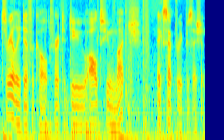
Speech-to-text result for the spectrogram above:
It's really difficult for it to do all too much, except reposition.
